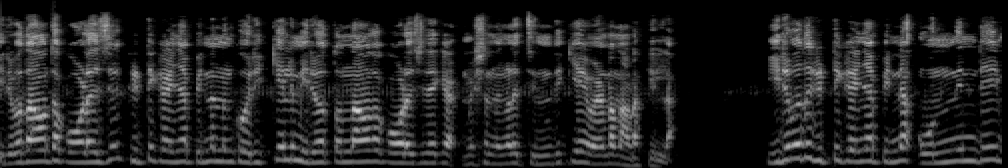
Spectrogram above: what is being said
ഇരുപതാമത്തെ കോളേജ് കിട്ടിക്കഴിഞ്ഞാൽ പിന്നെ നിങ്ങൾക്ക് ഒരിക്കലും ഇരുപത്തൊന്നാമത്തെ കോളേജിലേക്ക് അഡ്മിഷൻ നിങ്ങൾ ചിന്തിക്കുകയും വേണ്ട നടക്കില്ല. ഇരുപത് കിട്ടിക്കഴിഞ്ഞാൽ പിന്നെ ഒന്നിന്റെയും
